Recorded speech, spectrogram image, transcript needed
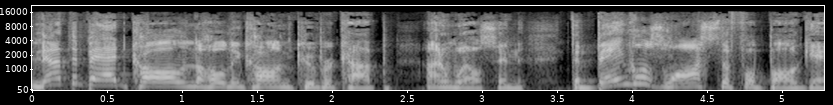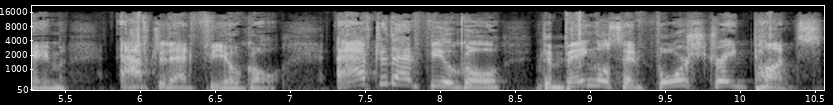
not the bad call and the holding call in Cooper Kupp on Wilson. The Bengals lost the football game after that field goal. After that field goal, the Bengals had four straight punts.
